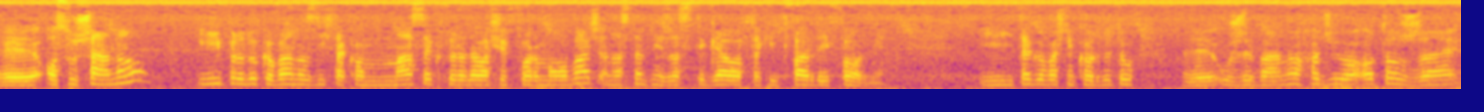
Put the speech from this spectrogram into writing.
y, osuszano i produkowano z nich taką masę, która dała się formować, a następnie zastygała w takiej twardej formie. I tego właśnie kordytu y, używano. Chodziło o to, że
